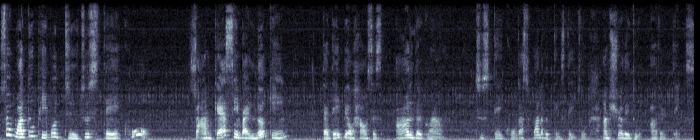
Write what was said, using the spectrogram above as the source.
So what do people do to stay cool? So I'm guessing by looking that they build houses underground to stay cool. That's one of the things they do. I'm sure they do other things.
